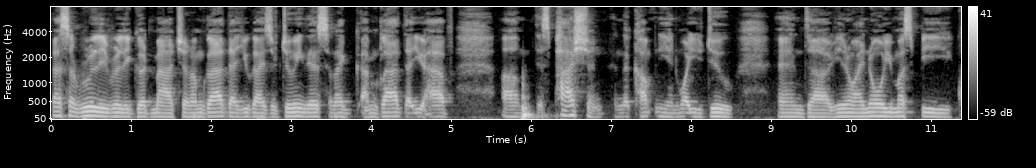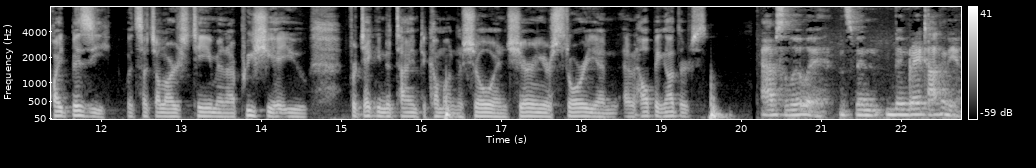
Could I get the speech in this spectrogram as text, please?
That's a really really good match, and I'm glad that you guys are doing this, and I, I'm glad that you have um, this passion in the company and what you do. And uh, you know, I know you must be quite busy with such a large team. And I appreciate you for taking the time to come on the show and sharing your story and, and helping others. Absolutely. It's been been great talking to you.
